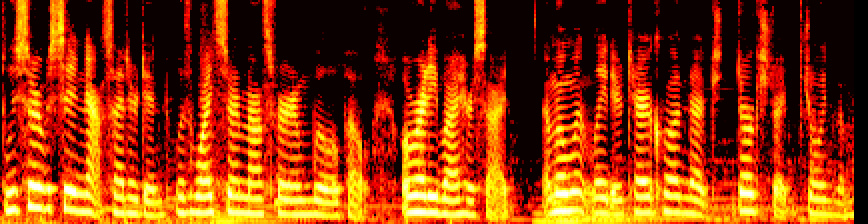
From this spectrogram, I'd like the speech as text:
Bluestar was sitting outside her den, with Whitestar, Mousefur, and Willowpelt already by her side. A moment later, Tigerclaw and Dark, Darkstripe joined them.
